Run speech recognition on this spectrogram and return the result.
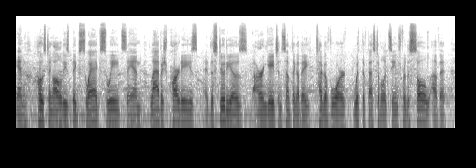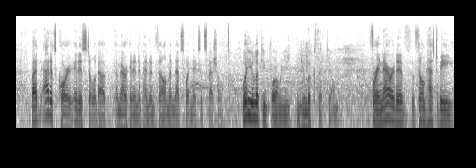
and hosting all of these big swag suites and lavish parties. The studios are engaged in something of a tug of war with the festival, it seems, for the soul of it. But at its core, it is still about American independent film, and that's what makes it special. What are you looking for when you, when you look at that film? For a narrative, the film has to be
